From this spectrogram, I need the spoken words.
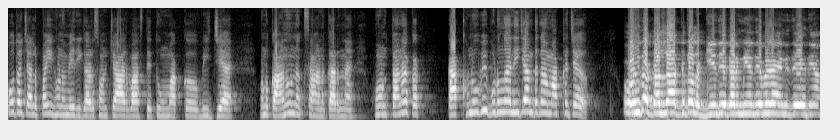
ਉਹ ਤਾਂ ਚੱਲ ਭਾਈ ਹੁਣ ਮੇਰੀ ਗੱਲ ਸੁਣ ਚਾਰ ਵਾਸਤੇ ਤੂੰ ਮੱਕ ਬੀਜਿਆ ਹੈ, ਹੁਣ ਕਾਹਨੂੰ ਨੁਕਸਾਨ ਕਰਨਾ ਹੈ? ਹੁਣ ਤਾਂ ਨਾ ਕ- ਕੱਖ ਨੂੰ ਵੀ ਬੁੜੀਆਂ ਨਹੀਂ ਜਾਂਦੀਆਂ ਮੱਖ 'ਚ। ਉਹੀ ਤਾਂ ਗੱਲ ਆ, ਅੱਗ ਤਾਂ ਲੱਗੀ ਜਾਂਦੀ ਆ ਗਰਮੀਆਂ ਦੀ ਫਿਰ ਐ ਨਹੀਂ ਦੇਖਦੇ ਆ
